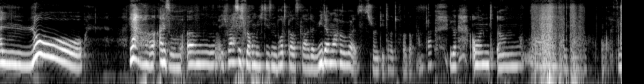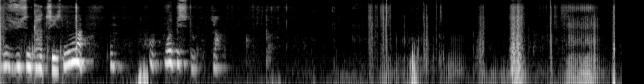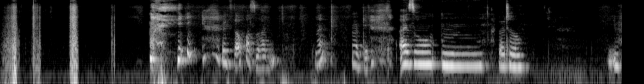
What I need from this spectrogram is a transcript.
Hallo! Ja, also, ähm, ich weiß nicht, warum ich diesen Podcast gerade wieder mache, weil es ist schon die dritte Folge am Tag. Egal. Und, ähm, diese süßen Katzis. Wo bist du? Ja. Willst du auch was sagen? Nein? Okay. Also, mh, Leute. Ihr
